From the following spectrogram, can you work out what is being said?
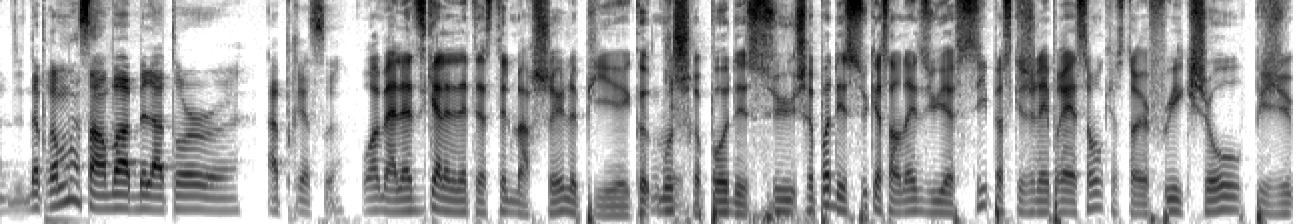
D'après moi, elle s'en va à Bellator euh, après ça. Ouais, mais elle a dit qu'elle allait tester le marché, là, puis écoute, moi, je serais pas déçu. Je serais pas déçu qu'elle s'en aille du UFC, parce que j'ai l'impression que c'est un freak show, puis j'ai...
